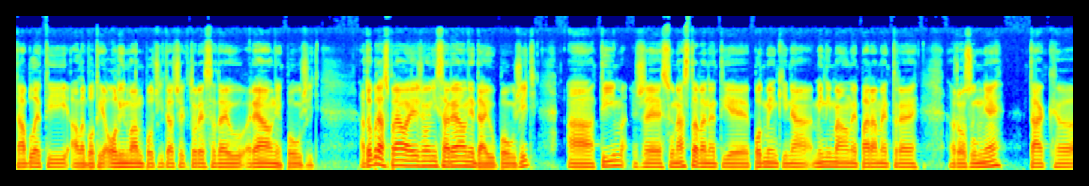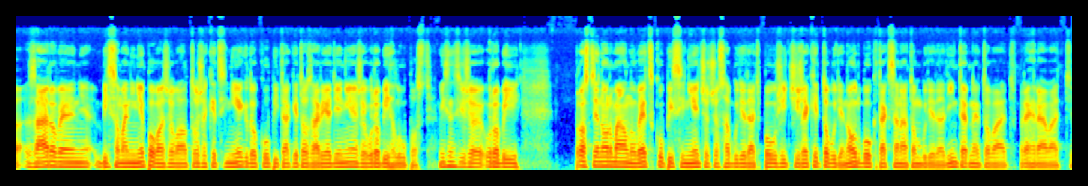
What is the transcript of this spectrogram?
tablety alebo tie all-in-one počítače, ktoré sa dajú reálne použiť. A dobrá správa je, že oni sa reálne dajú použiť a tým, že sú nastavené tie podmienky na minimálne parametre rozumne, tak e, zároveň by som ani nepovažoval to, že keď si niekto kúpi takéto zariadenie, že urobí hlúposť. Myslím si, že urobí proste normálnu vec, kúpi si niečo, čo sa bude dať použiť, čiže keď to bude notebook, tak sa na tom bude dať internetovať, prehrávať e,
